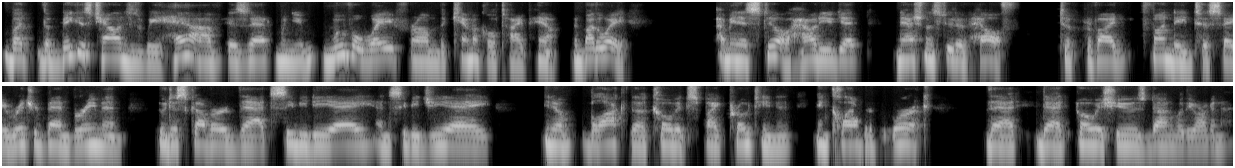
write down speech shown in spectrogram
But the biggest challenges we have is that when you move away from the chemical type hemp, and by the way, I mean, it's still how do you get National Institute of Health to provide funding to, say, Richard Van Breemen, who discovered that CBDA and CBGA you know, block the COVID spike protein in, in collaborative work that that OSU's done with the Oregon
